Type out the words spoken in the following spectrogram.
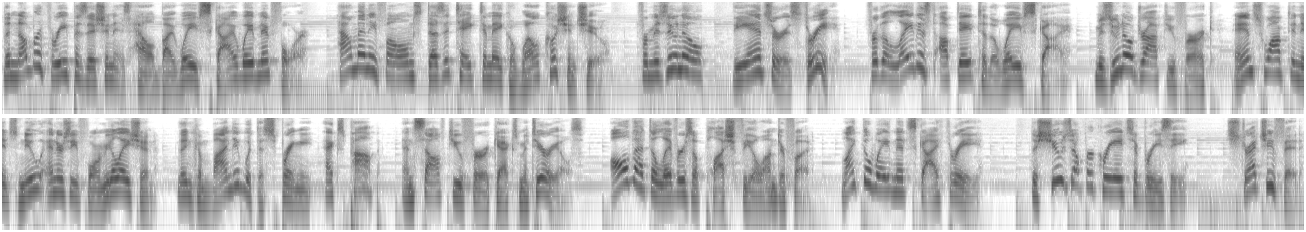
The number 3 position is held by Wave Sky WaveKnit 4. How many foams does it take to make a well-cushioned shoe? For Mizuno, the answer is 3. For the latest update to the Wave Sky, Mizuno dropped Euphoric and swapped in its new energy formulation, then combined it with the springy X-Pop and soft Euphoric X materials. All that delivers a plush feel underfoot. Like the WaveKnit Sky 3, the shoe's upper creates a breezy, stretchy fit,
